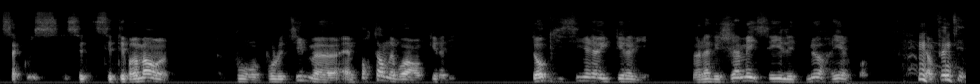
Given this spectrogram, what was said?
c'était vraiment pour pour le team important d'avoir Pirelli. Donc il signe avec Pirelli. Mais on n'avait jamais essayé les pneus, rien quoi en fait,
